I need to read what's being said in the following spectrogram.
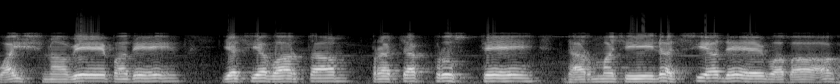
वैष्णवे पदे यस्य वार्तां प्रचक्रुस्ते धर्मशीलस्य देवपाः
